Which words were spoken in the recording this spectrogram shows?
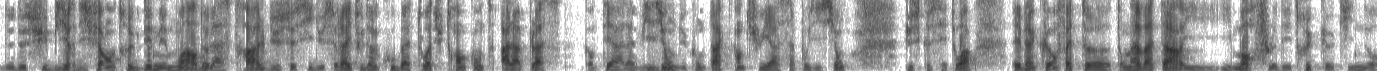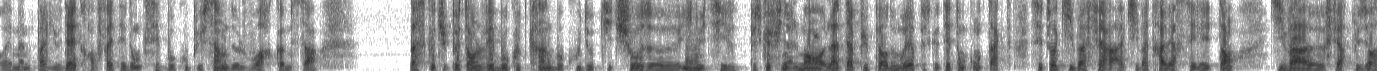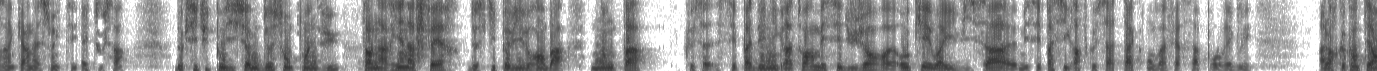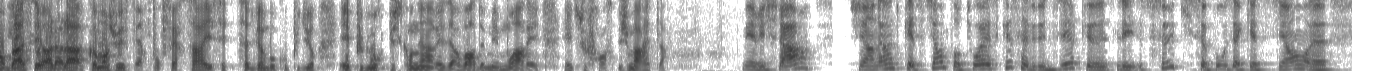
de, subir différents trucs, des mémoires, de l'astral, du ceci, du cela, et tout d'un coup, bah, toi, tu te rends compte à la place quand tu es à la vision du contact, quand tu es à sa position, puisque c'est toi, et eh bien qu'en fait euh, ton avatar il, il, morfle des trucs qui n'auraient même pas lieu d'être en fait, et donc c'est beaucoup plus simple de le voir comme ça parce que tu peux t'enlever beaucoup de craintes, beaucoup de petites choses euh, inutiles. Puisque finalement, là, tu n'as plus peur de mourir, puisque tu es ton contact. C'est toi qui va, faire, qui va traverser les temps, qui va euh, faire plusieurs incarnations et, tout ça. Donc si tu te positionnes de son point de vue, tu n'en as rien à faire de ce qu'il peut vivre en bas. Non pas que ce c'est pas dénigratoire, mais c'est du genre, euh, ok, ouais, il vit ça, mais c'est pas si grave que ça, tac, on va faire ça pour le régler. Alors que quand tu es en bas, c'est oh là là, comment je vais faire pour faire ça? Et ça devient beaucoup plus dur et plus lourd puisqu'on est un réservoir de mémoire et, de souffrance. Je m'arrête là. Mais Richard, j'ai en une question pour toi. Est-ce que ça veut dire que les, ceux qui se posent la question, euh,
